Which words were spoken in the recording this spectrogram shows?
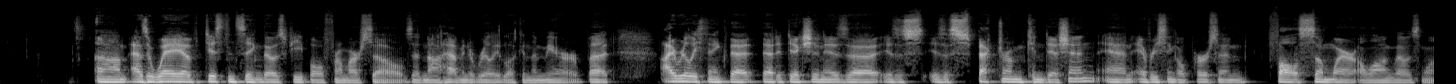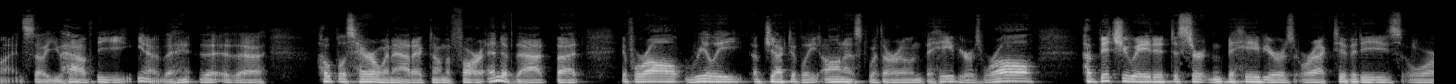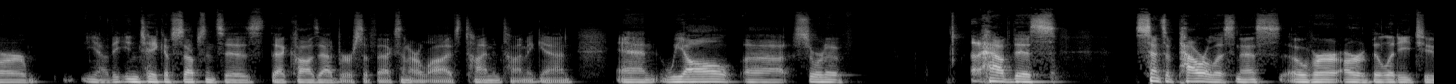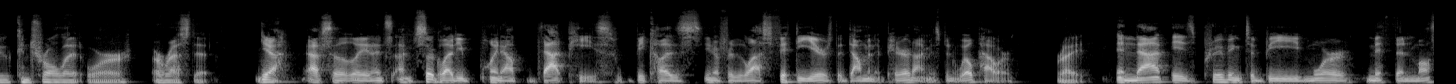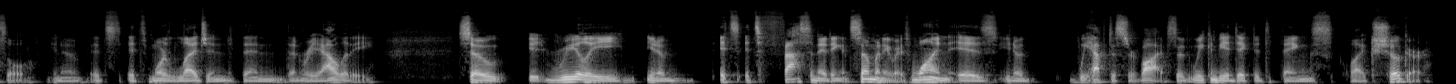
um, as a way of distancing those people from ourselves and not having to really look in the mirror. But I really think that that addiction is a is a, is a spectrum condition, and every single person falls somewhere along those lines. So you have the you know the the, the hopeless heroin addict on the far end of that. But if we're all really objectively honest with our own behaviors, we're all habituated to certain behaviors or activities or you know the intake of substances that cause adverse effects in our lives time and time again. And we all uh, sort of have this sense of powerlessness over our ability to control it or arrest it yeah, absolutely. And it's, I'm so glad you point out that piece because, you know, for the last 50 years, the dominant paradigm has been willpower. Right. And that is proving to be more myth than muscle. You know, it's, it's more legend than, than reality. So it really, you know, it's, it's fascinating in so many ways. One is, you know, we have to survive. So we can be addicted to things like sugar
